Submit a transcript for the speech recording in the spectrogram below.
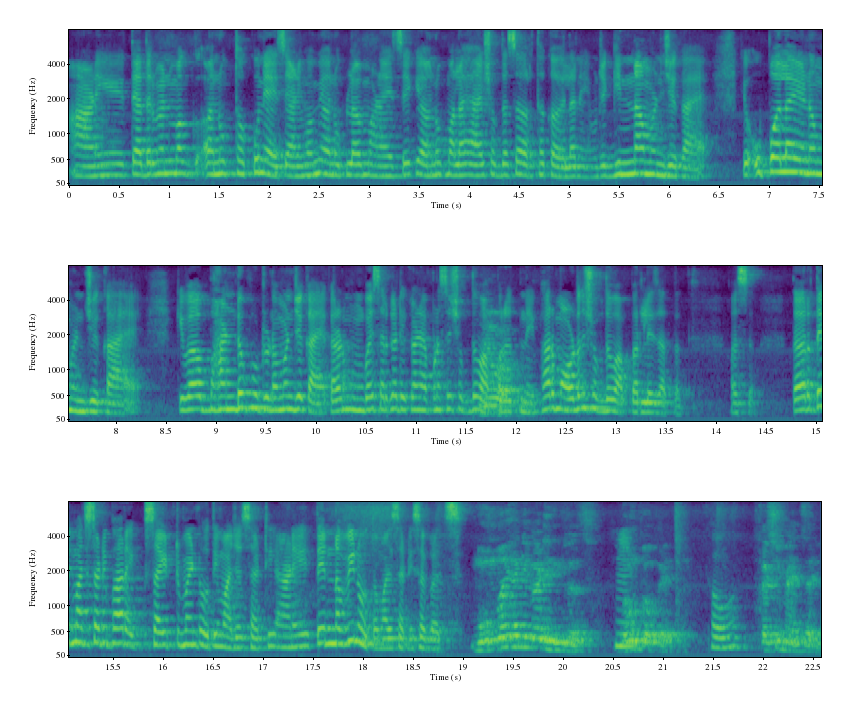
आणि त्या दरम्यान मग अनुप थकून यायचे आणि मग मी अनुपला म्हणायचे की अनुप मला ह्या शब्दाचा अर्थ कळला नाही. म्हणजे गिन्ना म्हणजे काय? किंवा उपला येणं म्हणजे काय? किंवा भांडं फुटणं म्हणजे काय? कारण मुंबईसारख्या ठिकाणी आपण असे शब्द वापरत नाही. फार मॉडर्न शब्द वापरले जातात असं. तर ते माझ्यासाठी फार एक्साइटमेंट होती माझ्यासाठी आणि ते नवीन होतं माझ्यासाठी सगळंच. मुंबई आणि हो. कशी मॅच झाली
